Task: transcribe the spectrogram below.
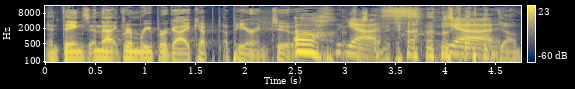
and things. And that Grim Reaper guy kept appearing too. Oh, That's just yes. kinda dumb. It was Yeah. dumb.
